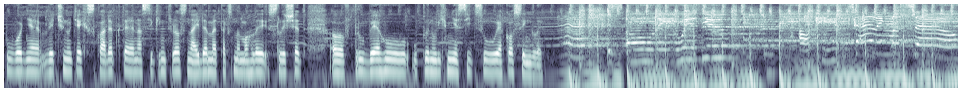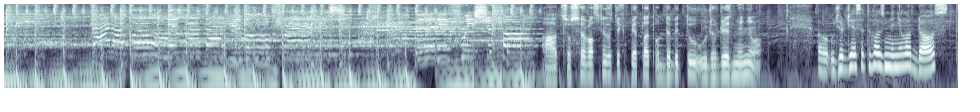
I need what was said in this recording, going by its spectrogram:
původně většinu těch skladeb, které na Seeking Thrills najdeme, tak jsme mohli slyšet eh, v průběhu uplynulých měsíců jako singly. A co se vlastně za těch pět let od debitu u Georgie změnilo? U Georgie se toho změnilo dost.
